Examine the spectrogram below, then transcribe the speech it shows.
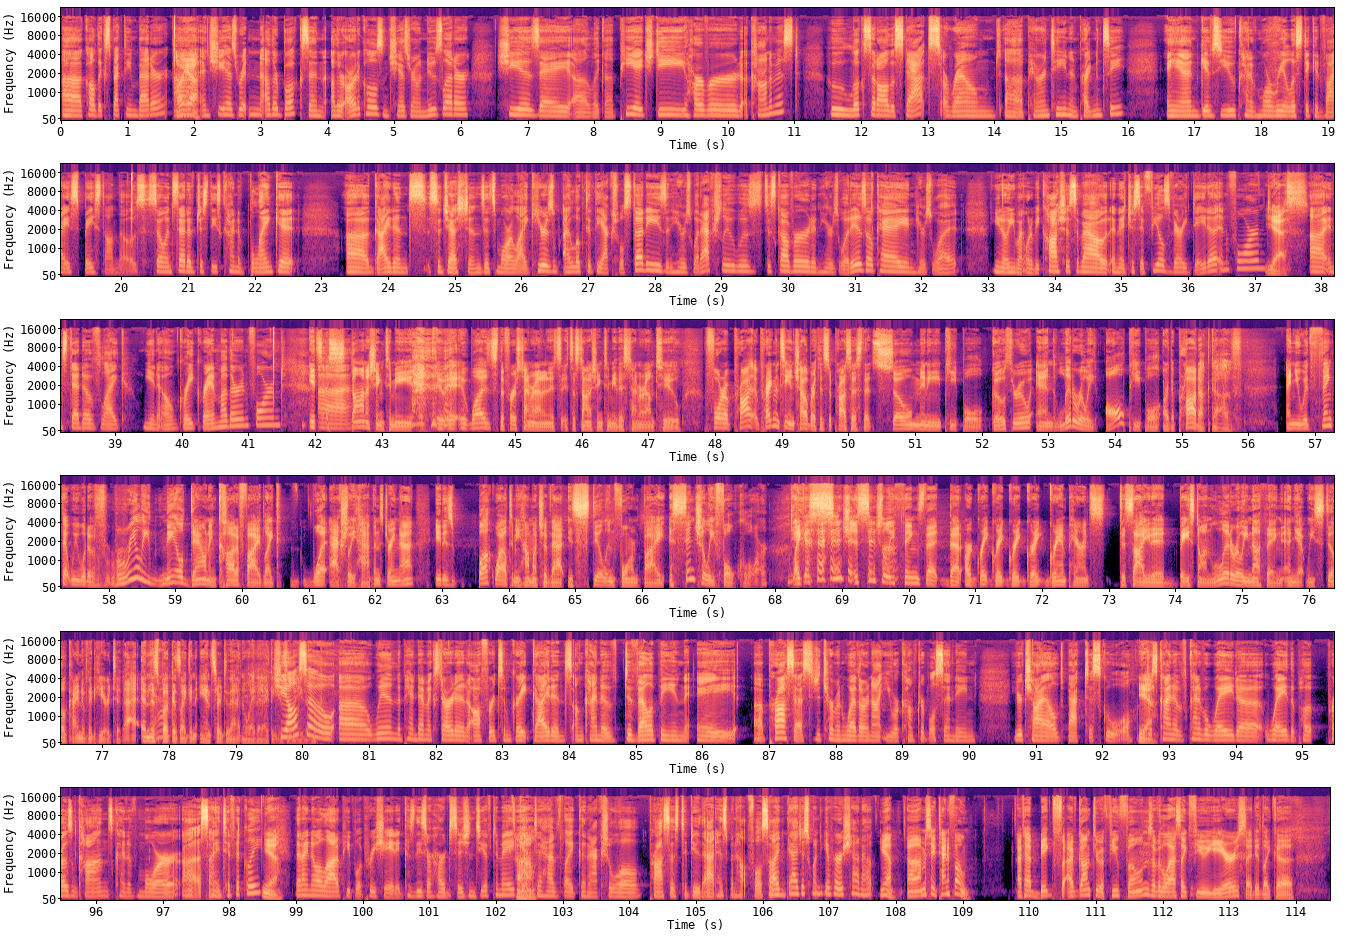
uh, called Expecting Better. Oh, yeah. Uh, and she has written other books and other articles, and she has her own newsletter. She is a uh, like a PhD Harvard economist who looks at all the stats around uh, parenting and pregnancy and gives you kind of more realistic advice based on those. So instead of just these kind of blanket uh, guidance suggestions, it's more like here's I looked at the actual studies and here's what actually was discovered and here's what is okay and here's what you know you might want to be cautious about. And it just it feels very data informed Yes. uh, instead of like you know great grandmother informed. It's uh, astonishing to me. It, it, it was the first time around, and it's it's astonishing to me this time around too. For a, pro- a pregnancy and childbirth is a process that so many people go through, and literally all people are the product of. And you would think that we would have really nailed down and codified like what actually happens during that. It is buck wild to me how much of that is still informed by essentially folklore. Like essentially, essentially things that that our great great great great grandparents decided based on literally nothing, and yet we still kind of adhere to that. And this book is like an answer to that in a way that I think She is also, uh, when the pandemic started, offered some great guidance on kind of developing a, a process to determine whether or not you were comfortable sending your child back to school. Yeah. just kind of kind of a way to weigh the po- pros and cons kind of more uh, scientifically. yeah. That I know a lot of people appreciated because these are hard decisions you have to make, Uh-huh. and to have like an actual process to do that has been helpful. So I, I just wanted to give her a shout out. Yeah, uh, I'm gonna say tiny phone. I've had big. F- I've gone through a few phones over the last like few years. I did like a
